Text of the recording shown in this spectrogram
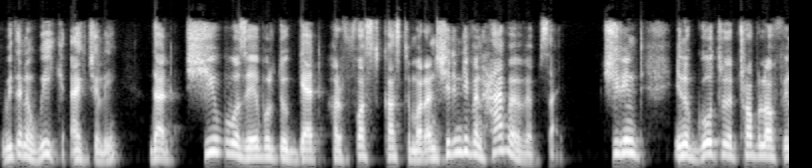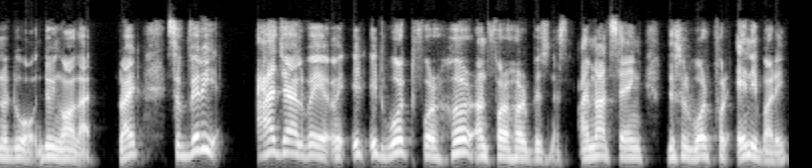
within a week actually that she was able to get her first customer. And she didn't even have a website. She didn't you know go through the trouble of you know do, doing all that right? It's a very agile way. It, it worked for her and for her business. I'm not saying this will work for anybody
